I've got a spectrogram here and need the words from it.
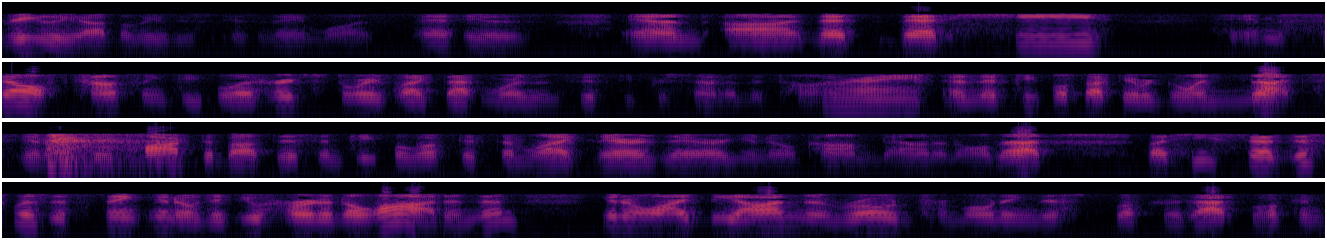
Greeley, I believe his, his name was is, and uh, that that he himself counseling people had heard stories like that more than 50% of the time. Right. And that people thought they were going nuts. You know, they talked about this and people looked at them like, they're there, you know, calm down and all that. But he said this was a thing, you know, that you heard it a lot. And then, you know, I'd be on the road promoting this book or that book and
